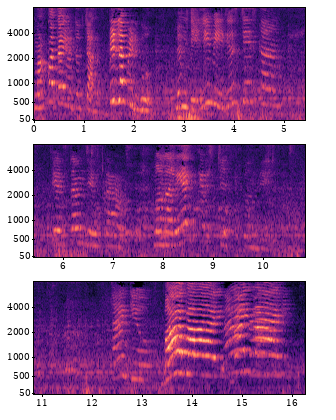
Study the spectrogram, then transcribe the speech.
ఇది మా కొత్త యూట్యూబ్ ఛానల్. పిల్ల పిడుగు. మేము డైలీ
